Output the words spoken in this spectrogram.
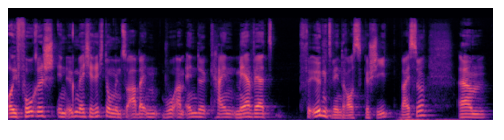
euphorisch in irgendwelche Richtungen zu arbeiten, wo am Ende kein Mehrwert für irgendwen draus geschieht, weißt du? Ähm,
